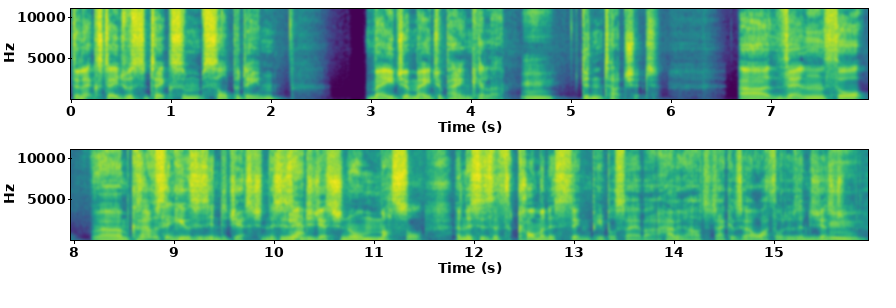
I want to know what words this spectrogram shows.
The next stage was to take some Solpadeine, major, major painkiller. Didn't touch it. Uh, then thought, because I was thinking this is indigestion. This is Yeah. indigestion or muscle. And this is the th- commonest thing people say about having a heart attack. Is, oh, I thought it was indigestion.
